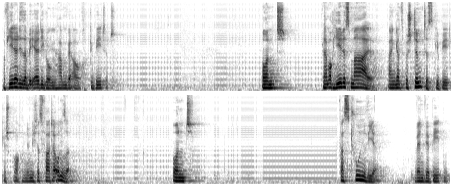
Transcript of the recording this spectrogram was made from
Auf jeder dieser Beerdigungen haben wir auch gebetet. Und wir haben auch jedes Mal ein ganz bestimmtes Gebet gesprochen, nämlich das Vaterunser. Und was tun wir, wenn wir beten?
